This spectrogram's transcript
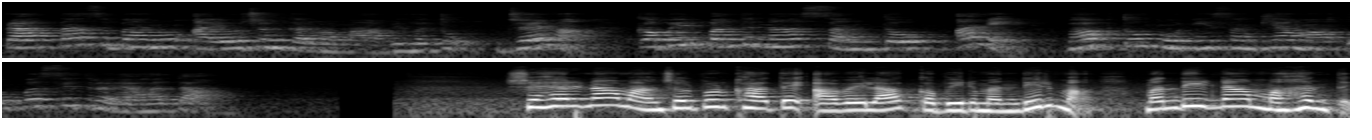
પ્રાર્થના સભાનું આયોજન કરવામાં આવ્યું હતું. જેમાં કબીર પંથના સંતો અને ભક્તો મોટી સંખ્યામાં ઉપસ્થિત રહ્યા હતા. શહેરના માંજલપુર ખાતે આવેલા કબીર મંદિરમાં મંદિરના મહંત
